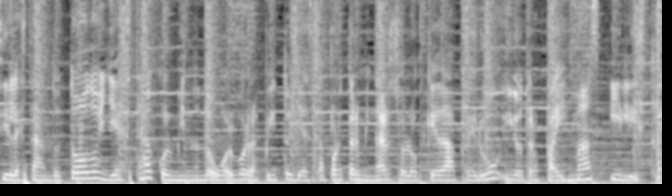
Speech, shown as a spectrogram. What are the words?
sí le está dando todo, ya está culminando, vuelvo, repito, ya está por terminar, solo queda Perú y otro país más y listo.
